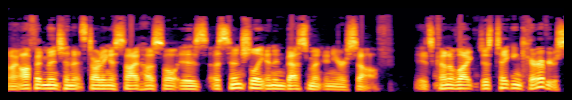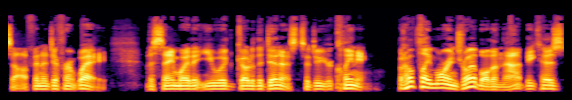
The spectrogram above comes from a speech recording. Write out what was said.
Now, I often mention that starting a side hustle is essentially an investment in yourself. It's kind of like just taking care of yourself in a different way, the same way that you would go to the dentist to do your cleaning, but hopefully more enjoyable than that because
